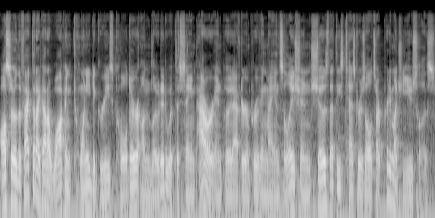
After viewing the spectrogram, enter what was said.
Also, the fact that I got a whopping 20 degrees colder unloaded with the same power input after improving my insulation shows that these test results are pretty much useless.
